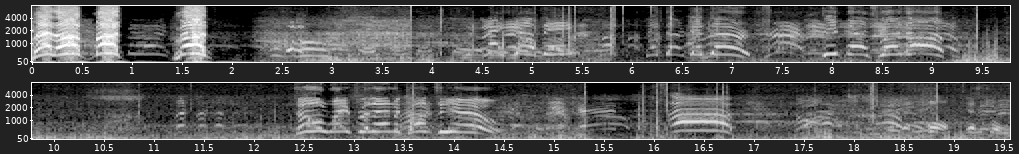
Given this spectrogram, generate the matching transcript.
Matt up! Matt! Matt! Nice job, babe. Get there, get there! Defense, line up! Don't wait for them to come to you! Up! Ball. Yes, Jordan.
